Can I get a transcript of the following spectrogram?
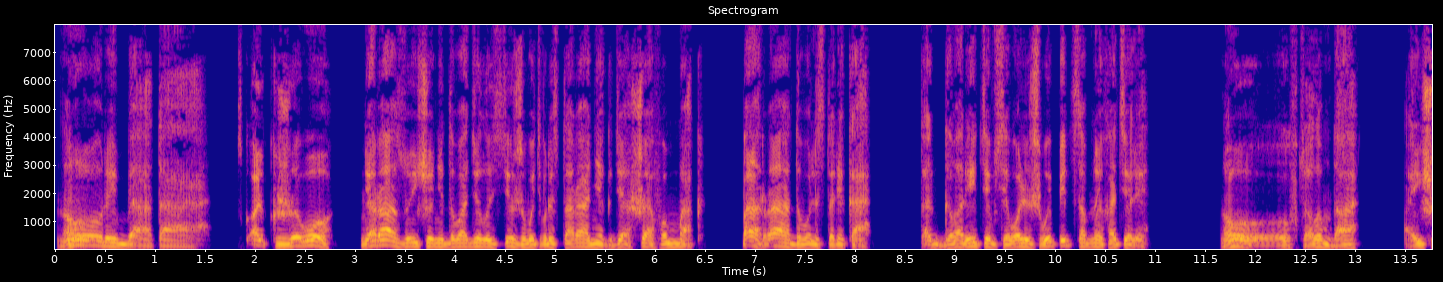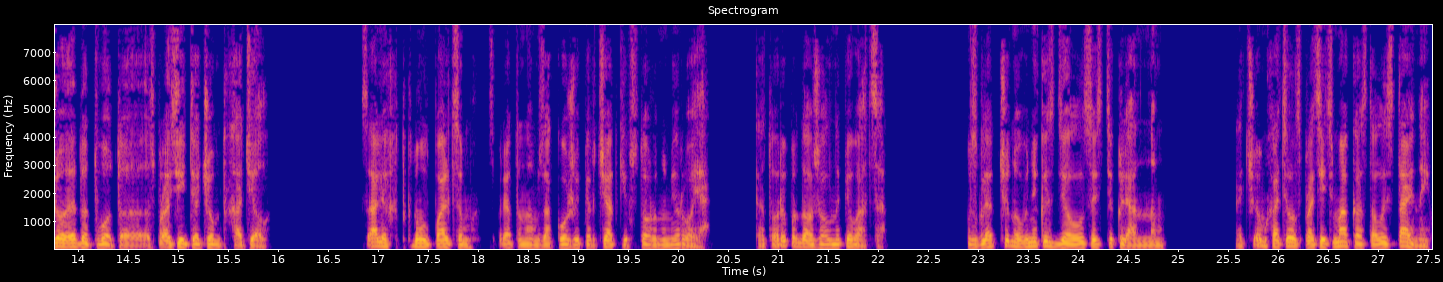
«Ну, ребята, сколько живу, ни разу еще не доводилось сиживать в ресторане, где шефом маг. Порадовали старика. Так говорите, всего лишь выпить со мной хотели?» «Ну, в целом, да. А еще этот вот э, спросить о чем-то хотел». Салих ткнул пальцем, спрятанным за кожей перчатки, в сторону Мироя, который продолжал напиваться. Взгляд чиновника сделался стеклянным. О чем хотел спросить Мак, осталось тайной,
